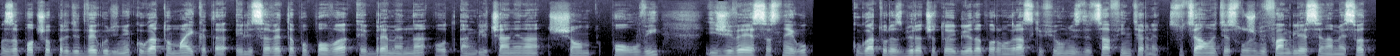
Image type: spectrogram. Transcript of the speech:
започва преди две години, когато майката Елисавета Попова е бременна от англичанина Шон Полви и живее с него, когато разбира, че той гледа порнографски филми с деца в интернет. Социалните служби в Англия се намесват.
